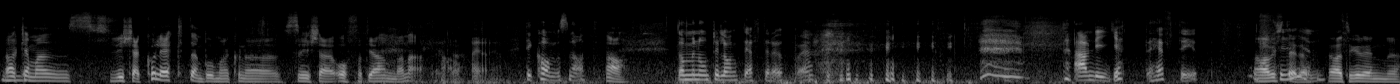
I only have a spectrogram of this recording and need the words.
Ja, kan man swisha kollekten borde man kunna swisha offer till andarna. Ja, ja, ja. Det kommer snart. Ja. De är nog inte långt efter där uppe. Ja, men det är jättehäftigt. Och Ja, visst är det. Ja, Jag tycker det är en eh,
